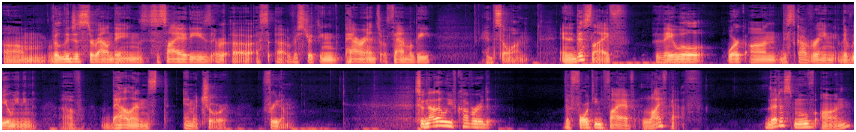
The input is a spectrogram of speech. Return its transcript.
um, religious surroundings, societies, uh, uh, uh, restricting parents or family, and so on. And in this life, they will work on discovering the real meaning of balanced and mature freedom. So now that we've covered the 14.5 life path, let us move on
